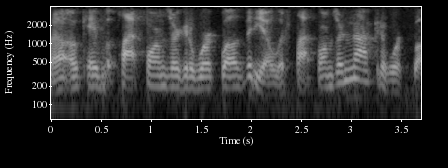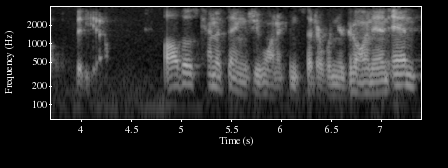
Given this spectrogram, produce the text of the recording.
Well, okay, what platforms are going to work well with video? Which platforms are not going to work well with video? All those kind of things you want to consider when you're going in. And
